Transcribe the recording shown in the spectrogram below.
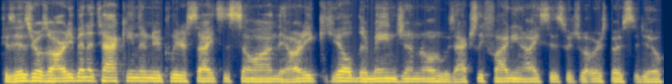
because Israel's already been attacking their nuclear sites and so on. They already killed their main general who was actually fighting ISIS, which is what we're supposed to do.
